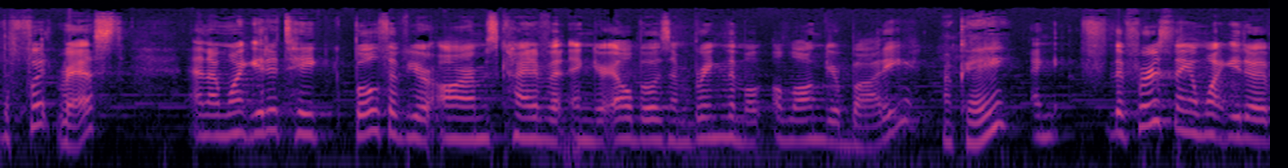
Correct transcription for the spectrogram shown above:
the footrest, and I want you to take both of your arms, kind of, and your elbows, and bring them along your body. Okay. And the first thing I want you to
